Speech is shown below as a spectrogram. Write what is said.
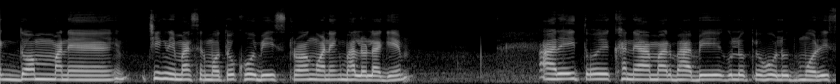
একদম মানে চিংড়ি মাছের মতো খুবই স্ট্রং অনেক ভালো লাগে। আর এই তো এখানে আমার ভাবি এগুলোকে হলুদ মরিচ,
